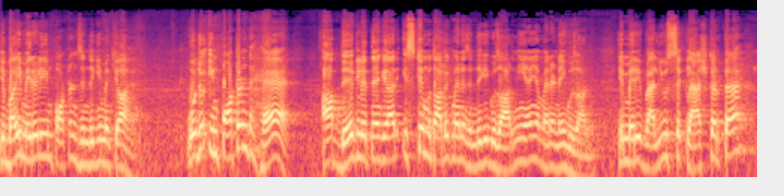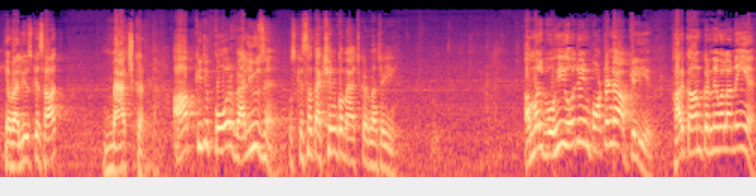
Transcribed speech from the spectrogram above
कि भाई मेरे लिए इंपॉर्टेंट ज़िंदगी में क्या है? वो जो इंपॉर्टेंट है, आप देख लेते हैं कि यार इसके मुताबिक मैंने ज़िंदगी गुजारनी है या मैंने नहीं गुजारनी। ये मेरी वैल्यूज़ से क्लैश करता है या वैल्यूज़ के साथ मैच करता है? आपकी जो कोर वैल्यूज़ हैं, उसके साथ एक्शन को मैच करना चाहिए। अमल वही हो जो इंपॉर्टेंट है आपके लिए। हर काम करने वाला नहीं है।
